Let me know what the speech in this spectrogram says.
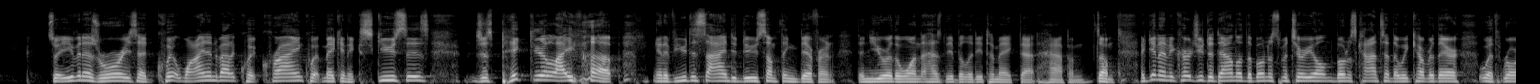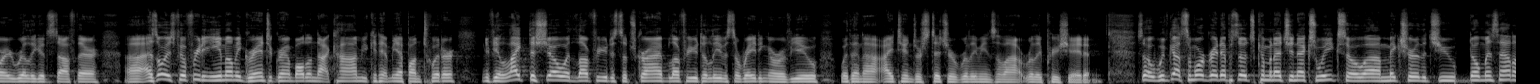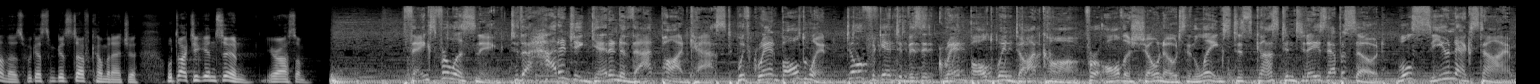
So even as Rory said, quit whining about it, quit crying, quit making excuses, just pick your life up. And if you decide to do something different, then you are the one that has the ability to make that happen. So again, I encourage you to download the bonus material and bonus content that we cover there with Rory. Really good stuff there. Uh, as always, feel free to email me, grant at grantbaldwin.com. You can hit me up on Twitter. If you like the show, I'd love for you to subscribe, love for you to leave us a rating or review within uh, iTunes or Stitcher. Really means a lot. Really appreciate it. So we've got some more great episodes coming at you next week. So uh, make sure that you don't miss out on those. We got some good stuff coming at you. We'll talk to you again soon. You're awesome. Thanks for listening to the How Did You Get Into That podcast with Grant Baldwin. Don't forget to visit grantbaldwin.com for all the show notes and links discussed in today's episode. We'll see you next time.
